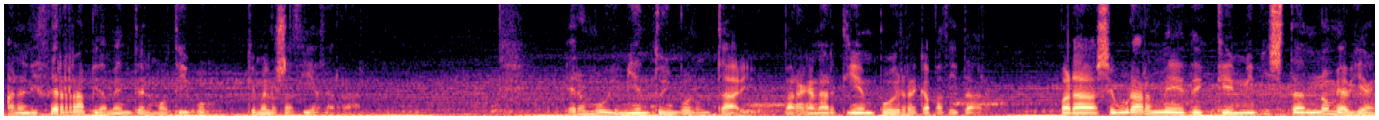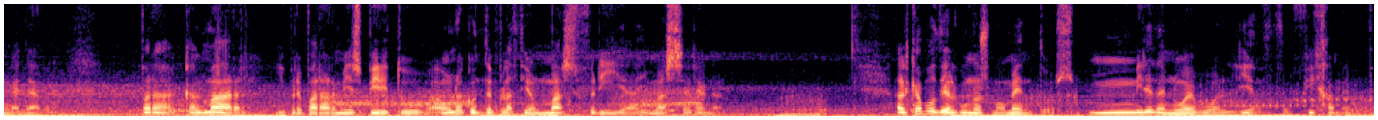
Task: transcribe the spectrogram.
analicé rápidamente el motivo que me los hacía cerrar. Era un movimiento involuntario, para ganar tiempo y recapacitar, para asegurarme de que mi vista no me había engañado, para calmar y preparar mi espíritu a una contemplación más fría y más serena. Al cabo de algunos momentos, miré de nuevo el lienzo fijamente.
